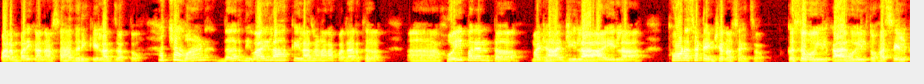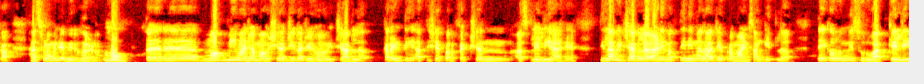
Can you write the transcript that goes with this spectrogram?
पारंपरिक अनारसा हा घरी केलाच जातो. अच्छा. पण दर दिवाळीला हा केला जाणारा पदार्थ होईपर्यंत माझ्या आजीला आईला थोडस टेन्शन असायचं. कसं होईल काय होईल तो हसेल का? हसणं म्हणजे विरघळणं. हो. तर मग मी माझ्या मावशी आजीला जेव्हा विचारलं कारण ती अतिशय परफेक्शन असलेली आहे तिला विचारलं आणि मग तिने मला जे प्रमाण सांगितलं ते करून मी सुरुवात केली.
